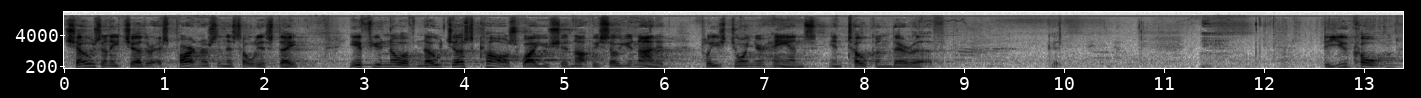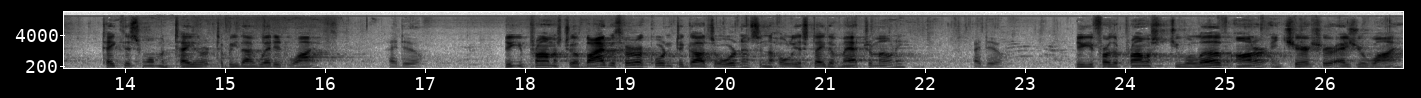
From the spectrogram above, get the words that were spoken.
chosen each other as partners in this holy estate, if you know of no just cause why you should not be so united, please join your hands in token thereof. Good. Do you, Colton, take this woman, Taylor, to be thy wedded wife? I do. Do you promise to abide with her according to God's ordinance in the holy estate of matrimony? I do. Do you further promise that you will love, honor, and cherish her as your wife?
